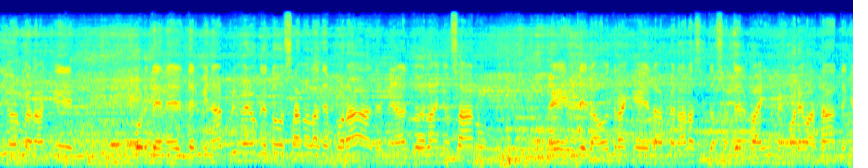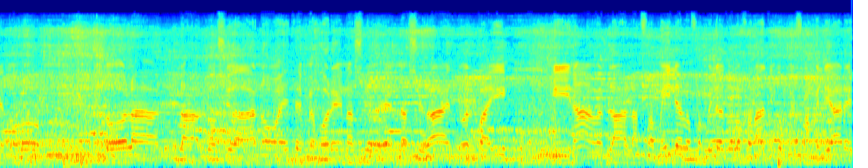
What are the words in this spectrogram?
Dios, en verdad que por tener, terminar primero que todo sano la temporada, terminar todo el año sano. Este, la otra que la verdad la situación del país mejore bastante, que todos los ciudadanos este, mejoren en la, ciudad, en la todo el país. Y nada, la, familia, los familias de todos los fanáticos, mis familiares,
